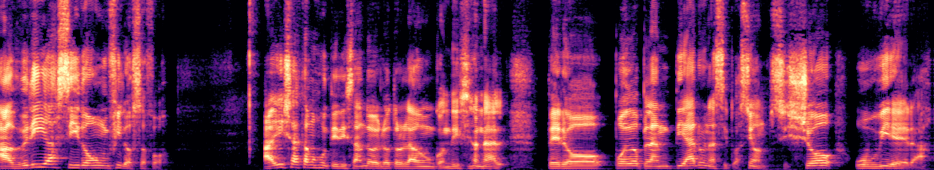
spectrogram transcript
habría sido un filósofo. Ahí ya estamos utilizando del otro lado un condicional, pero puedo plantear una situación. Si yo hubiera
